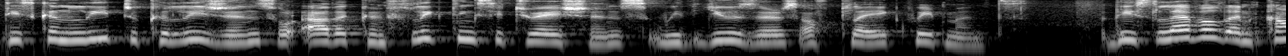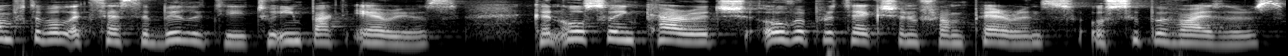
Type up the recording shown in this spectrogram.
This can lead to collisions or other conflicting situations with users of play equipment. This leveled and comfortable accessibility to impact areas can also encourage overprotection from parents or supervisors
